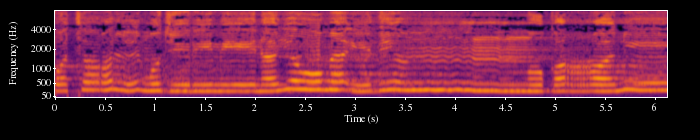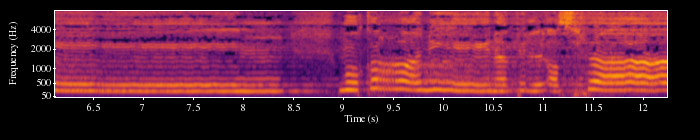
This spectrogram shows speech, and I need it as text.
وترى المجرمين يومئذ مقرنين مقرنين في الأصفاد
